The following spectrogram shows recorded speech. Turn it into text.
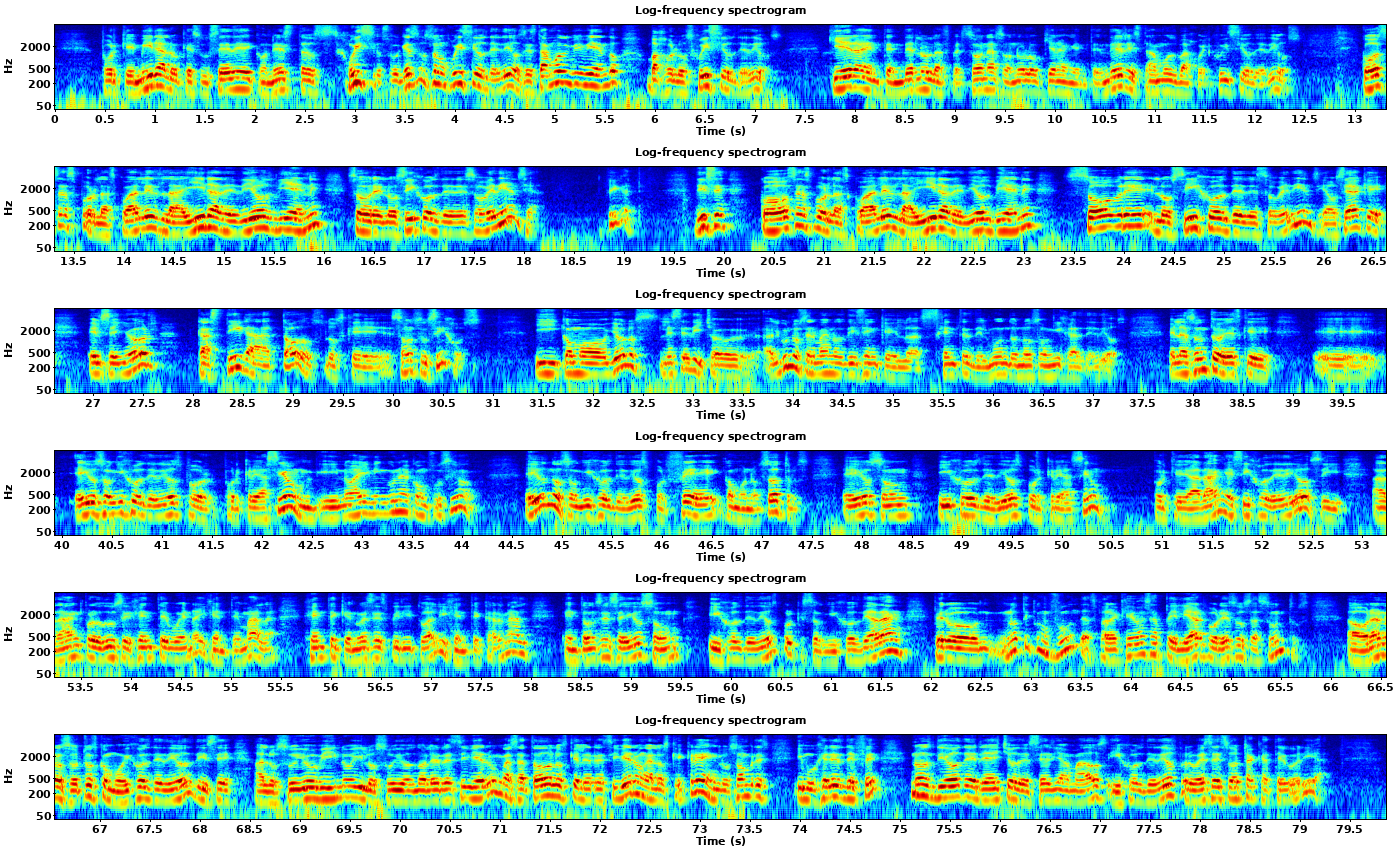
Porque mira lo que sucede con estos juicios, porque esos son juicios de Dios. Estamos viviendo bajo los juicios de Dios. Quiera entenderlo las personas o no lo quieran entender, estamos bajo el juicio de Dios cosas por las cuales la ira de Dios viene sobre los hijos de desobediencia. Fíjate, dice, cosas por las cuales la ira de Dios viene sobre los hijos de desobediencia. O sea que el Señor castiga a todos los que son sus hijos. Y como yo los, les he dicho, algunos hermanos dicen que las gentes del mundo no son hijas de Dios. El asunto es que eh, ellos son hijos de Dios por, por creación y no hay ninguna confusión. Ellos no son hijos de Dios por fe como nosotros. Ellos son hijos de Dios por creación. Porque Adán es hijo de Dios y Adán produce gente buena y gente mala, gente que no es espiritual y gente carnal. Entonces ellos son hijos de Dios porque son hijos de Adán. Pero no te confundas, ¿para qué vas a pelear por esos asuntos? Ahora nosotros como hijos de Dios, dice, a los suyos vino y los suyos no le recibieron, mas a todos los que le recibieron, a los que creen, los hombres y mujeres de fe, nos dio derecho de ser llamados hijos de Dios, pero esa es otra categoría.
